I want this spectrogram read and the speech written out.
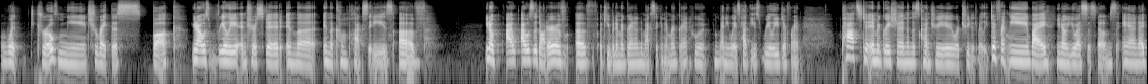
what drove me to write this book. You know, I was really interested in the in the complexities of you know, I, I was the daughter of, of a Cuban immigrant and a Mexican immigrant who, in many ways, had these really different paths to immigration in this country were treated really differently by, you know, US systems. And I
